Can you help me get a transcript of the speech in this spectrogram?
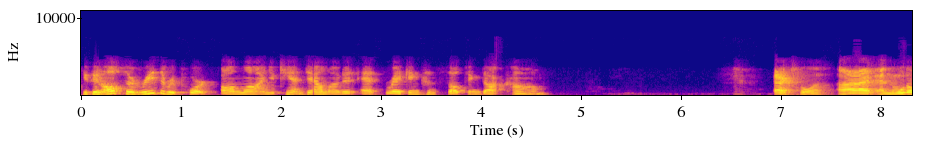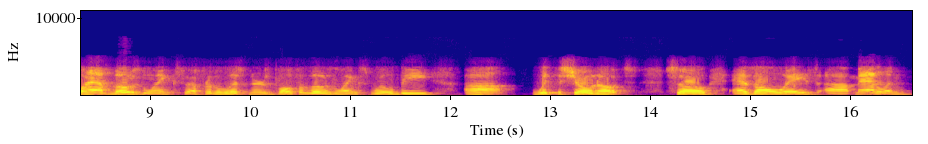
You can also read the report online. You can't download it at reaganconsulting.com. Excellent. All right, and we'll have those links uh, for the listeners. Both of those links will be uh, with the show notes. So, as always, uh, Madeline,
